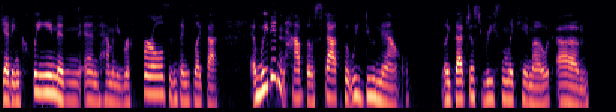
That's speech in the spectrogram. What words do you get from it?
getting clean and and how many referrals and things like that? And we didn't have those stats, but we do now. Like that just recently came out. Um,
